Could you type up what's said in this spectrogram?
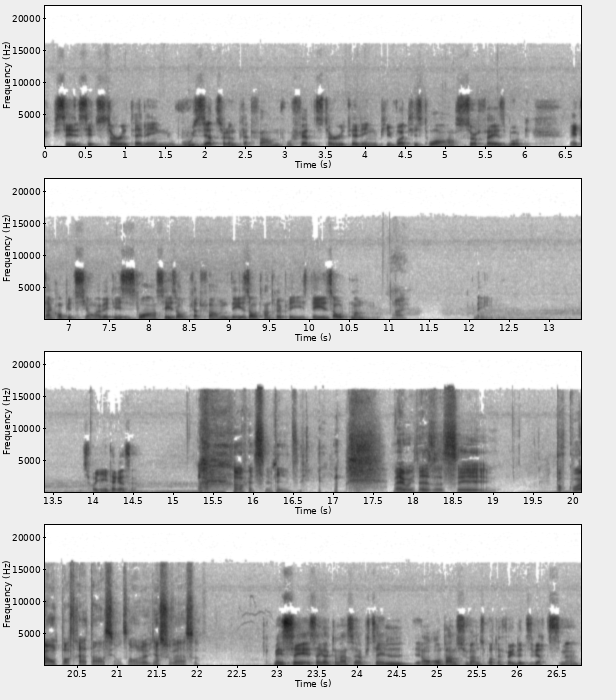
C'est du storytelling. Vous êtes sur une plateforme, vous faites du storytelling, puis votre histoire sur Facebook est en compétition avec les histoires ces autres plateformes, des autres entreprises, des autres mondes. Ouais. Ben, soyez intéressant. oui, c'est bien dit. ben oui, c'est. Pourquoi on porterait attention? on revient souvent à ça. Mais c'est exactement ça. Puis, tu sais, on, parle souvent du portefeuille de divertissement.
